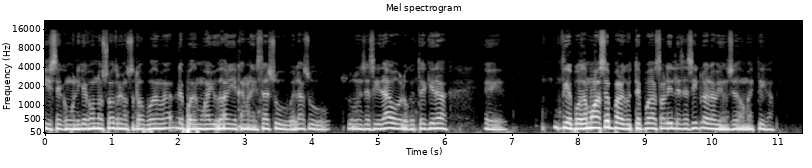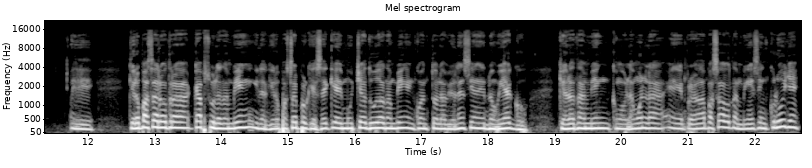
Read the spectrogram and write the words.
y se comunique con nosotros y nosotros podemos, le podemos ayudar y canalizar su, ¿verdad? Su, su necesidad o lo que usted quiera eh, que podamos hacer para que usted pueda salir de ese ciclo de la violencia doméstica. Eh, quiero pasar otra cápsula también y la quiero pasar porque sé que hay muchas dudas también en cuanto a la violencia en el noviazgo, que ahora también, como hablamos en, la, en el programa pasado, también se incluye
